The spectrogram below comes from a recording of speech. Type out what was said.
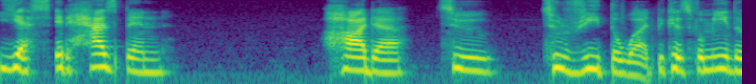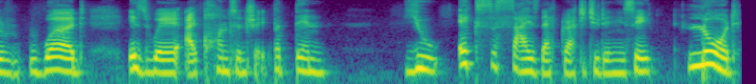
yes, it has been harder to to read the word because for me the word is where I concentrate. But then you exercise that gratitude and you say, Lord,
